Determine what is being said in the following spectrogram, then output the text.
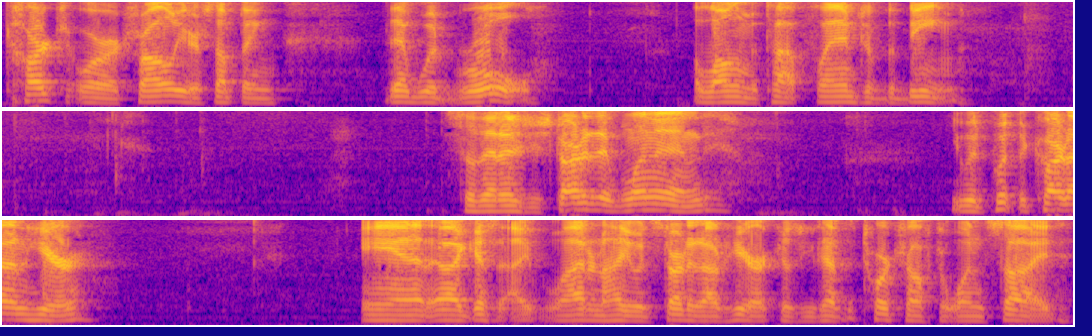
cart or a trolley or something that would roll along the top flange of the beam so that as you started at one end you would put the cart on here. And uh, I guess I well I don't know how you would start it out here because you'd have the torch off to one side.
